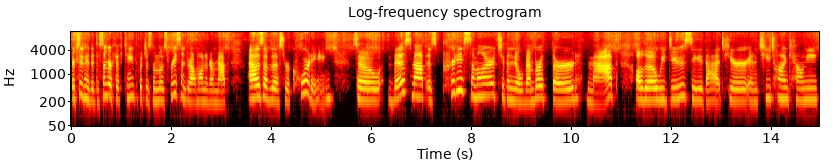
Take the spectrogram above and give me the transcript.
or excuse me, the December 15th, which is the most recent drought monitor map as of this recording, so this map is pretty similar to the November 3rd map, although we do see that here in Teton County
